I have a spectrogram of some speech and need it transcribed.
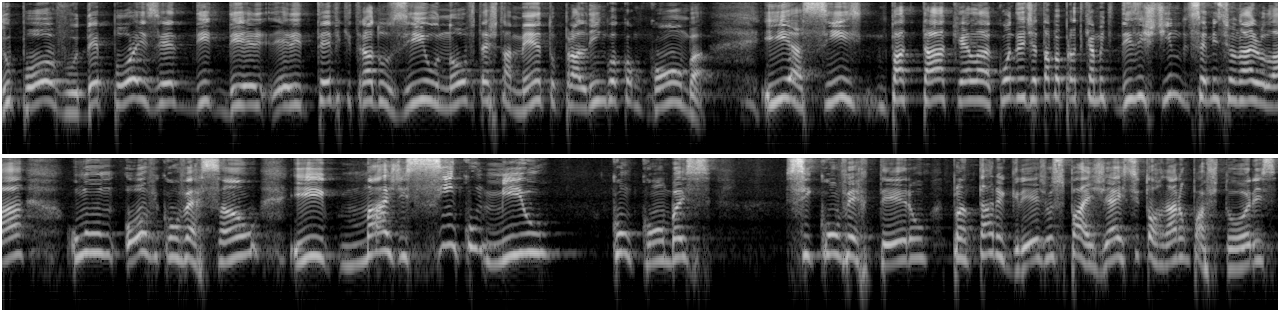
do povo. Depois ele, de, ele teve que traduzir o Novo Testamento para a língua concomba. E assim impactar aquela. Quando ele já estava praticamente desistindo de ser missionário lá, um, houve conversão e mais de 5 mil concombas se converteram, plantaram igreja, os pajés se tornaram pastores,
